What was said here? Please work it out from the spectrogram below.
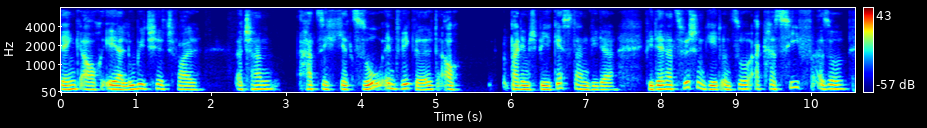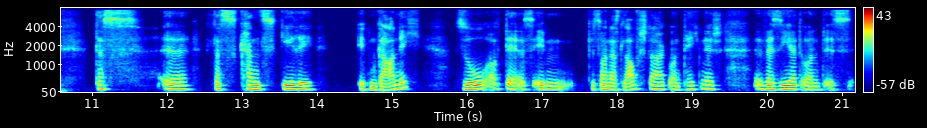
denke auch eher Lubicic, weil Özcan hat sich jetzt so entwickelt, auch bei dem Spiel gestern wieder, wie der dazwischen geht und so aggressiv. Also das, äh, das kann Skiri eben gar nicht. So, der ist eben besonders laufstark und technisch äh, versiert und ist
